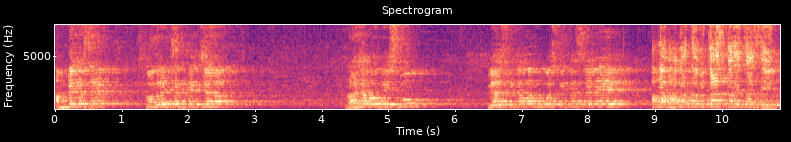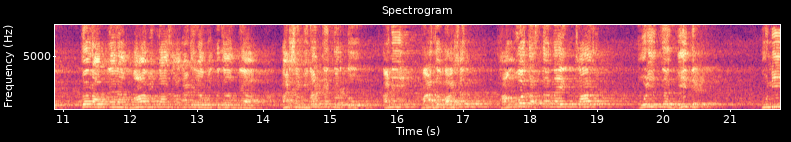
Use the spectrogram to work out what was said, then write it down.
आंबेकर साहेब काँग्रेसचे अध्यक्ष राजाभाऊ देशमुख व्यासपीठावर उपस्थित असलेले आपल्या भागाचा विकास करायचा असेल तर आपल्याला महाविकास आघाडीला मतदान द्या अशी विनंती करतो. आणि माझं भाषण थांबवत असताना एक चार ओळीचं गीत आहे. कुणी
